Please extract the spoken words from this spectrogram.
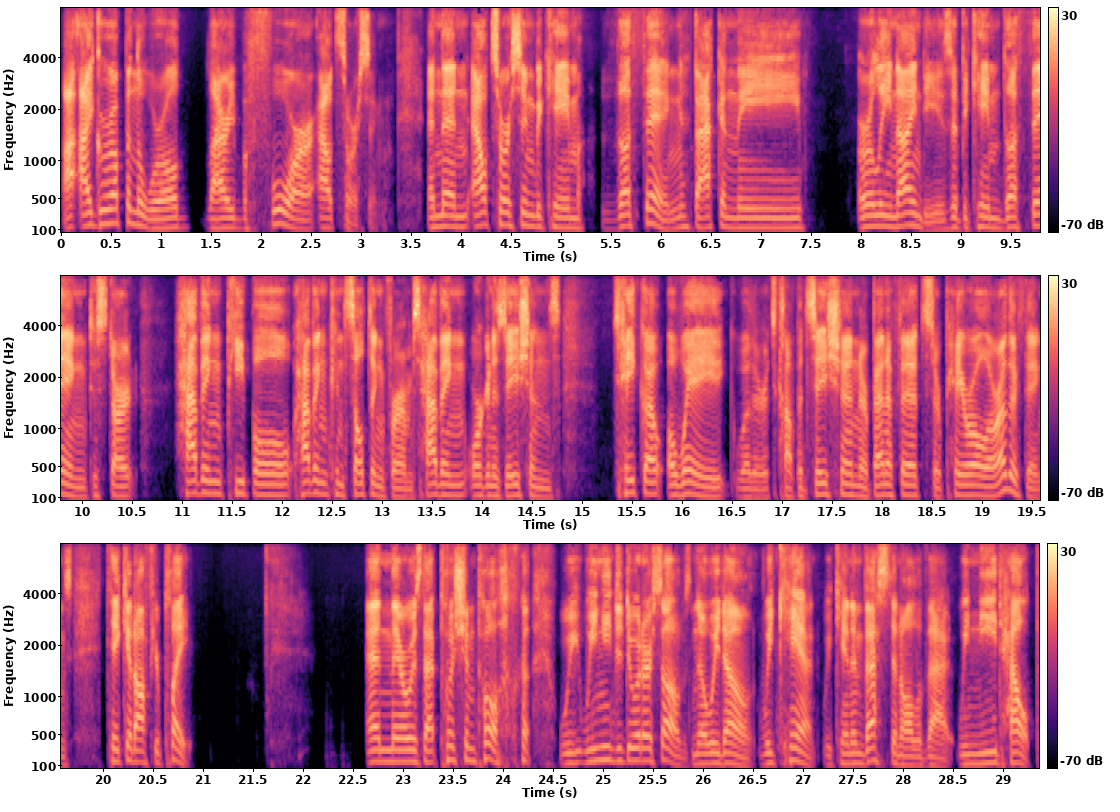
I, I grew up in the world, Larry, before outsourcing. And then outsourcing became the thing back in the early 90s. It became the thing to start having people, having consulting firms, having organizations take away whether it's compensation or benefits or payroll or other things take it off your plate. And there was that push and pull. We we need to do it ourselves. No we don't. We can't. We can't invest in all of that. We need help.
